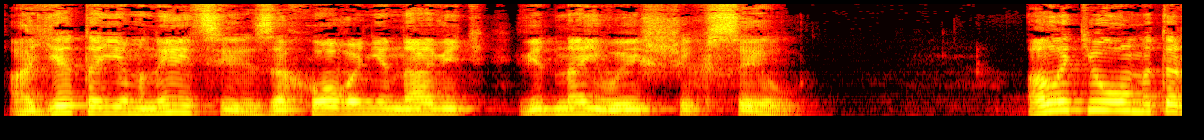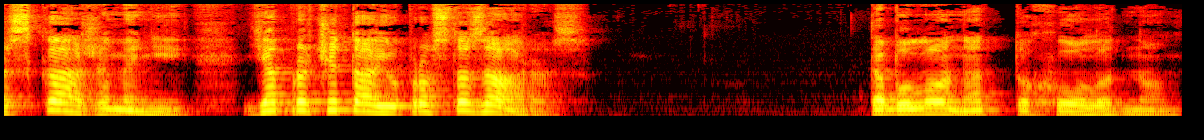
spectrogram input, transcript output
а є таємниці, заховані навіть від найвищих сил. Але тіометр скаже мені, я прочитаю просто зараз. Та було надто холодно.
